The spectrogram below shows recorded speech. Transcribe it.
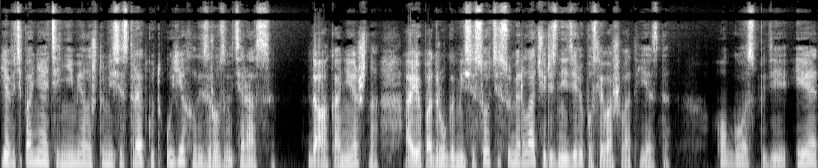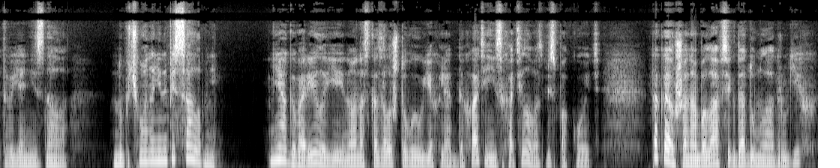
Я ведь понятия не имела, что миссис Тредгуд уехала из розовой террасы. Да, конечно, а ее подруга миссис Отис умерла через неделю после вашего отъезда. О, Господи, и этого я не знала. Но почему она не написала мне? Я говорила ей, но она сказала, что вы уехали отдыхать и не захотела вас беспокоить. Такая уж она была, всегда думала о других.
